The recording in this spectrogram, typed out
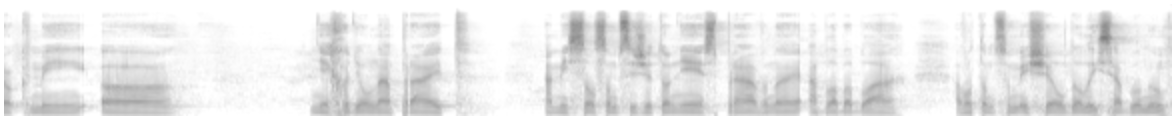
rokmi uh, nechodil na Pride a myslel som si, že to nie je správne a bla bla bla. A potom som išiel do Lisabonu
